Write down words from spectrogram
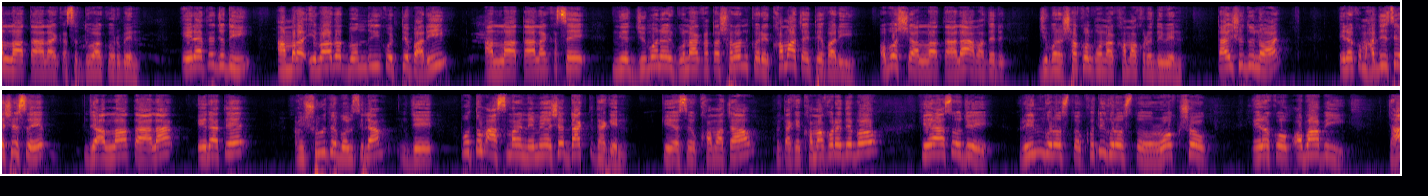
আল্লাহ তাআলার কাছে দোয়া করবেন। এই রাতে যদি আমরা ইবাদত বন্দী করতে পারি, আল্লাহ তাআলার কাছে নিজের জীবনের গুণার কথা স্মরণ করে ক্ষমা চাইতে পারি, অবশ্যই আল্লাহ তাআলা আমাদের জীবনের সকল গুণা ক্ষমা করে দিবেন। তাই শুধু নয়, এরকম হাদিসে এসেছে যে আল্লাহ তাআলা এ রাতে, আমি শুরুতে বলছিলাম যে প্রথম আসমানে নেমে এসে ডাকতে থাকেন। কে আসো ক্ষমা চাও? তাকে ক্ষমা করে দেব। কে আসো যে ঋণগ্রস্ত, ক্ষতিগ্রস্ত রোগ শোক এরকম অভাবী, যা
